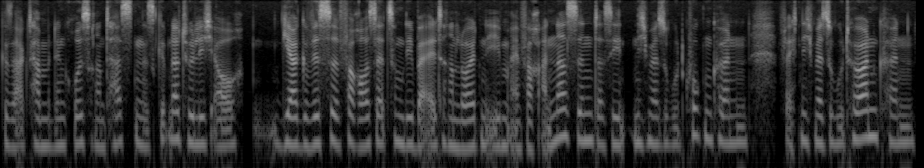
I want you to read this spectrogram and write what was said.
gesagt haben mit den größeren Tasten, es gibt natürlich auch ja gewisse Voraussetzungen, die bei älteren Leuten eben einfach anders sind, dass sie nicht mehr so gut gucken können, vielleicht nicht mehr so gut hören können,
